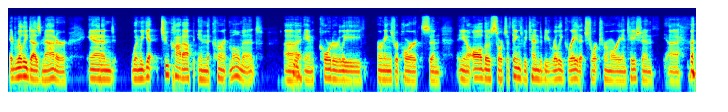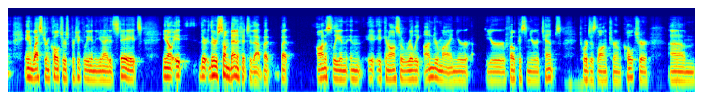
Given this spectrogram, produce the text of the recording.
it really does matter. And when we get too caught up in the current moment uh, yeah. and quarterly earnings reports and you know all those sorts of things we tend to be really great at short-term orientation uh, in western cultures particularly in the united states you know it there, there's some benefit to that but but honestly in, in it, it can also really undermine your your focus and your attempts towards this long-term culture um,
